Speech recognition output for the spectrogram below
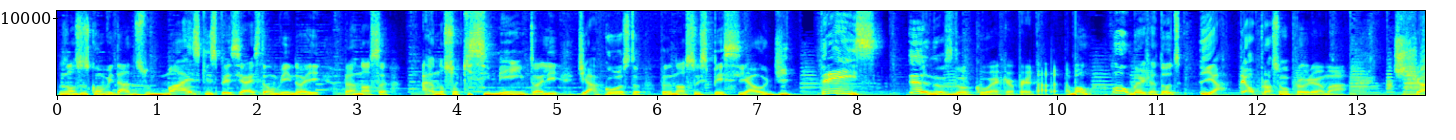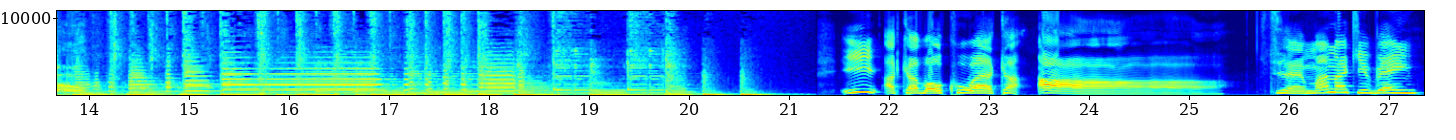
Os nossos convidados mais que especiais estão vindo aí para nossa nosso aquecimento ali de agosto, para o nosso especial de 3 anos do Cueca Apertada, tá bom? Um beijo a todos e até o próximo programa. Tchau! E acabou cueca. Ah! Semana que vem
